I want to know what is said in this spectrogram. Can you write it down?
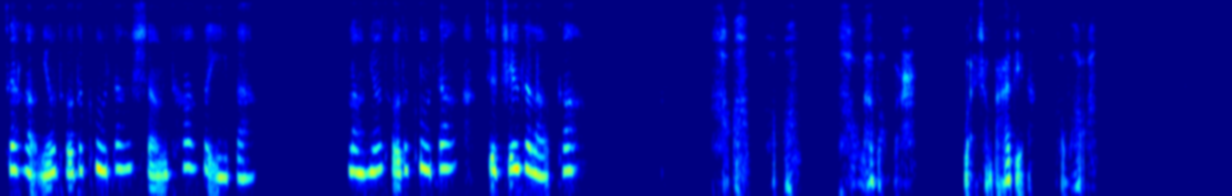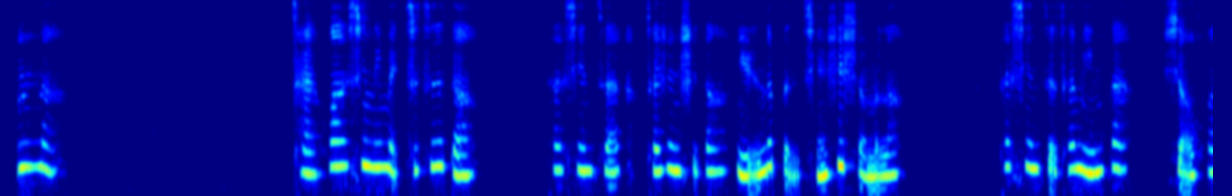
在老牛头的裤裆上掏了一把，老牛头的裤裆就支得老高。好。好，好了，宝贝儿，晚上八点，好不好？嗯呐。采花心里美滋滋的，他现在才认识到女人的本钱是什么了。他现在才明白小花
